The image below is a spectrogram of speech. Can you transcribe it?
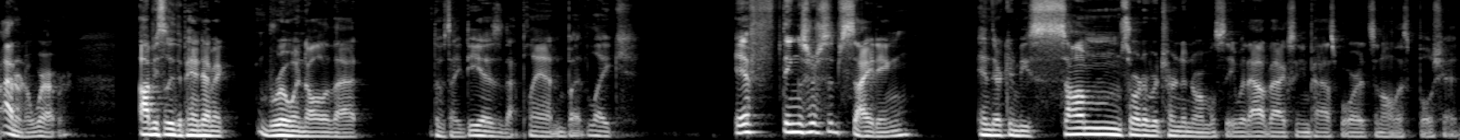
I don't know, wherever. Obviously, the pandemic ruined all of that, those ideas, that plan. But like, if things are subsiding and there can be some sort of return to normalcy without vaccine passports and all this bullshit,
